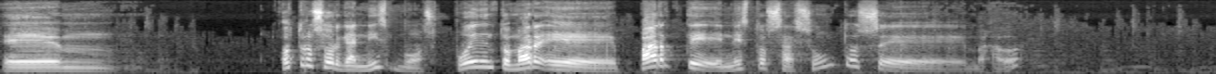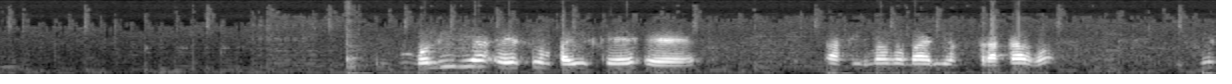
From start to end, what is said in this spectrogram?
Em, ¿Otros organismos pueden tomar eh, parte en estos asuntos, eh, embajador? Bolivia es un país que ha firmado varios tratados es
